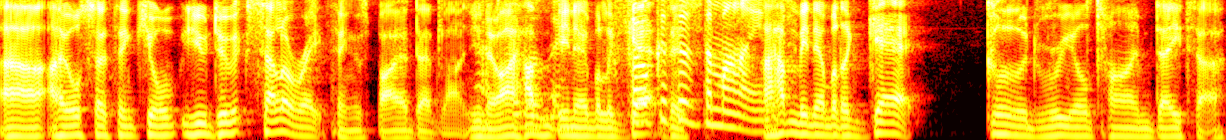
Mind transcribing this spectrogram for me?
Uh, I also think you'll you do accelerate things by a deadline. You know, I haven't been able to get Focuses this- the mind. I haven't been able to get good real time data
